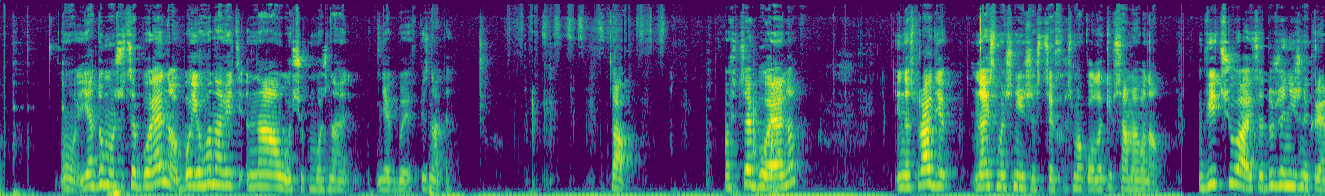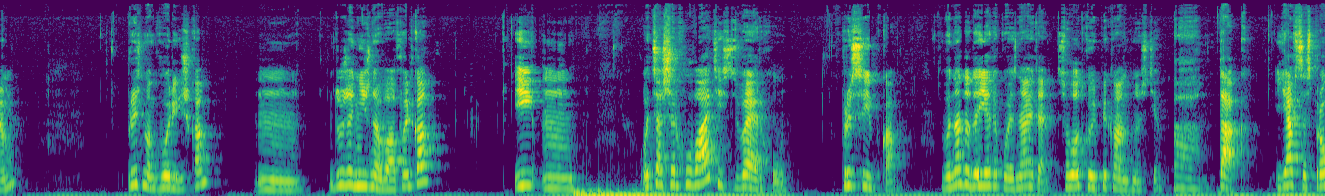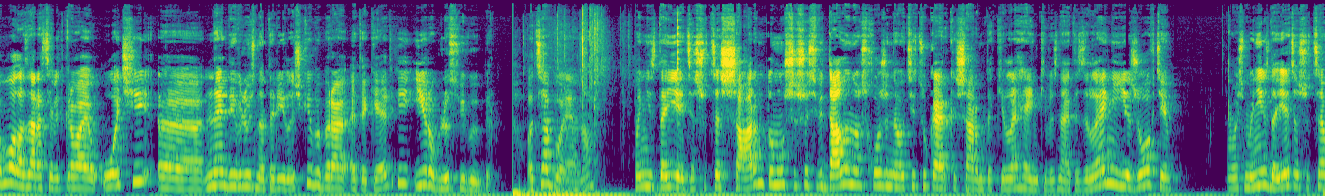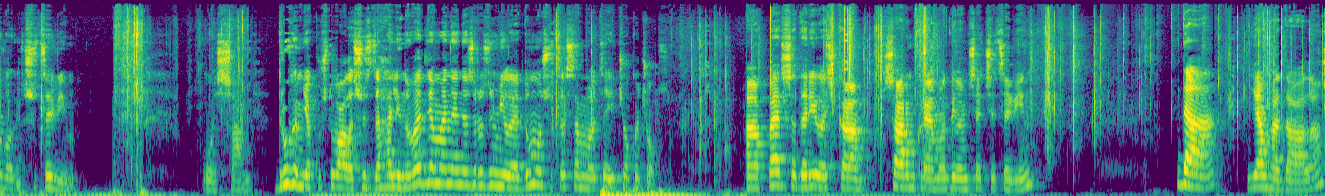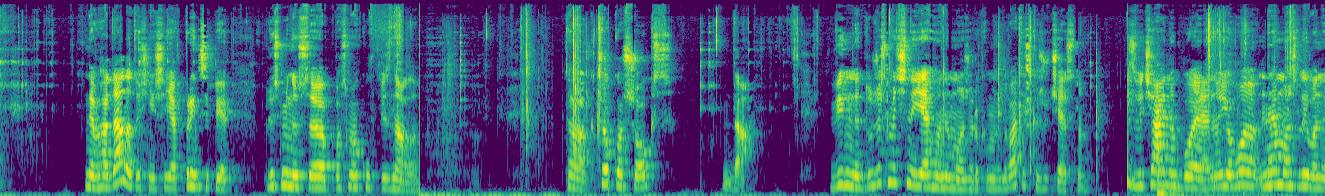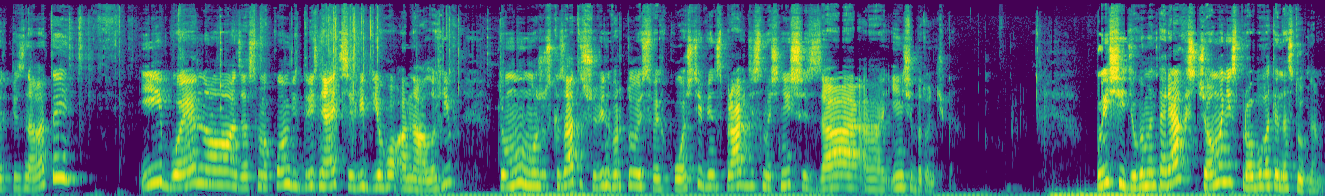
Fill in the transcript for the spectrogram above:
О, я думаю, що це буено, бо його навіть на ощуп можна якби впізнати. Так. Ось це буено. І насправді найсмачніше з цих смаколиків саме вона. Відчувається дуже ніжний крем, присмак горішка, дуже ніжна вафелька. І оця шерхуватість зверху, присипка, вона додає такої, знаєте, солодкої пікантності. А, так, я все спробувала. Зараз я відкриваю очі, е, не дивлюсь на тарілочки, вибираю етикетки і роблю свій вибір. Оце буено. Мені здається, що це шарм, тому що щось віддалено схоже на оці цукерки шарм, такі легенькі, ви знаєте, зелені, є жовті. Ось мені здається, що це, що це він. Ось шарм. Другим я куштувала щось взагалі нове для мене незрозуміле. Я думаю, що це саме цей чоко-чокс. Перша тарілочка шарм кремо. Дивимося, чи це він. Да. Я вгадала. Не вгадала, точніше, я, в принципі, плюс-мінус е, по смаку впізнала. Так, Shocks. Да. Він не дуже смачний, я його не можу рекомендувати, скажу чесно. Звичайно, Буено. Його неможливо не впізнати. І Буено за смаком відрізняється від його аналогів. Тому можу сказати, що він вартує своїх коштів, він справді смачніший за е, інші батончики. Пишіть у коментарях, що мені спробувати наступним.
